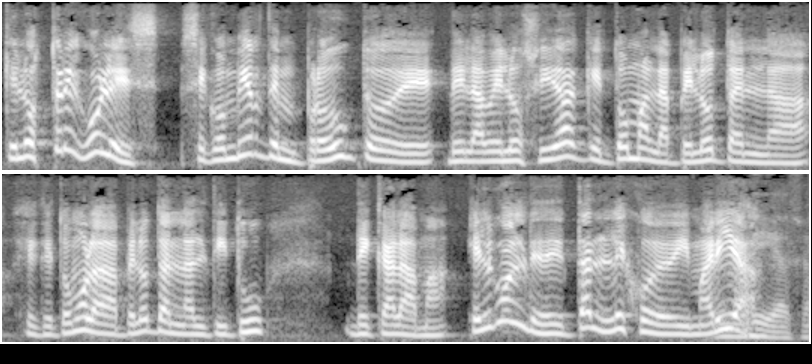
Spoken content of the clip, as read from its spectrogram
que los tres goles se convierten producto de, de la velocidad que toma la pelota en la eh, que tomó la pelota en la altitud de Calama. El gol desde tan lejos de Di María, María, sí.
